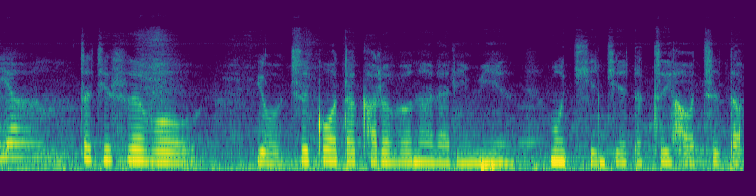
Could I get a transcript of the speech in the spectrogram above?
呀，这就是我。有吃过的卡罗波纳拉里面，目前觉得最好吃的，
